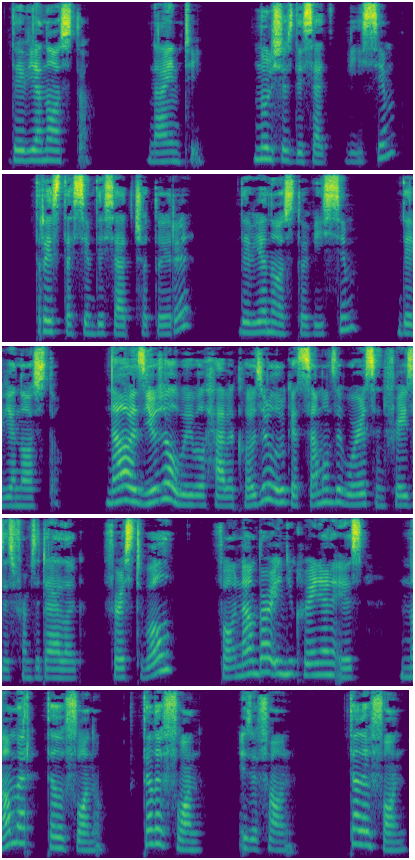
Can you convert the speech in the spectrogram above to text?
90 90 068 374 98 90 Now, as usual, we will have a closer look at some of the words and phrases from the dialogue. First of all, phone number in Ukrainian is номер телефону. Телефон is a phone. Телефон.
